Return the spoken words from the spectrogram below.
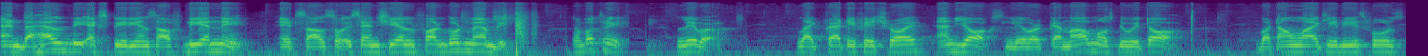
and the healthy experience of DNA. It's also essential for good memory. Number 3. Liver like fatty fish roe and yolks, liver can almost do it all. But unlikely these foods,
